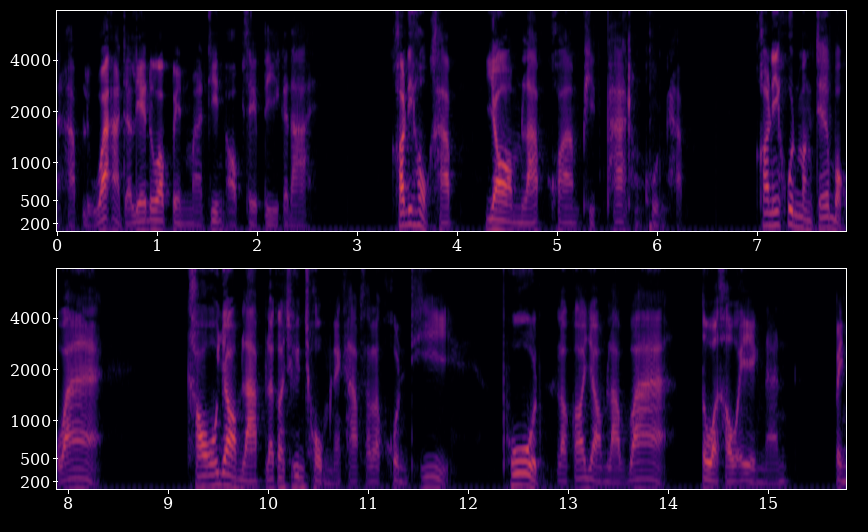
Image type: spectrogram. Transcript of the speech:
นะครับ หรือว่าอาจจะเรียกได้ว่าเป็น margin of safety ก็ได้ ข้อที่ 6 ครับ ยอมรับความผิดพลาดของคุณครับ ข้อนี้คุณบังเจอร์บอกว่าเขายอมรับแล้วก็ชื่นชมนะครับสำหรับคนที่พูดแล้วก็ยอมรับว่าตัวเขาเองนั้นเป็น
